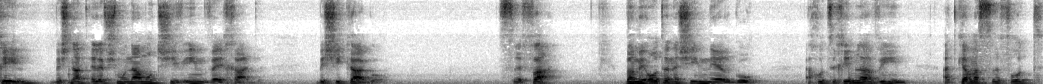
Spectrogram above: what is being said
נתחיל בשנת 1871 בשיקגו. שריפה. במאות אנשים נהרגו. אנחנו צריכים להבין עד כמה שריפות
